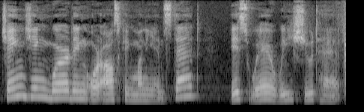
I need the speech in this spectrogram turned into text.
Changing wording or asking money instead is where we should head.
